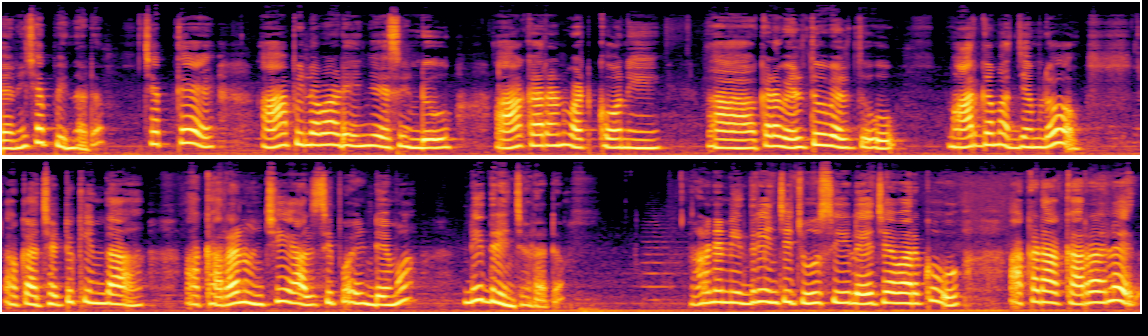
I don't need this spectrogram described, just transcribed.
అని చెప్పిందట. చెప్తే ఆ పిల్లవాడు ఏం చేసిండు? ఆ కర్రను పట్టుకొని అక్కడ వెళ్తూ వెళ్తూ మార్గ మధ్యంలో ఒక చెట్టు కింద ఆ కర్ర నుంచి అలసిపోయిండేమో నిద్రించాడట. ఆయన నిద్రించి చూసి లేచే వరకు అక్కడ కర్ర లేదు.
